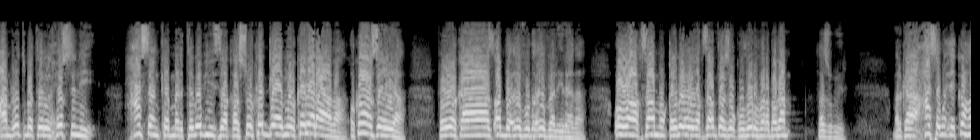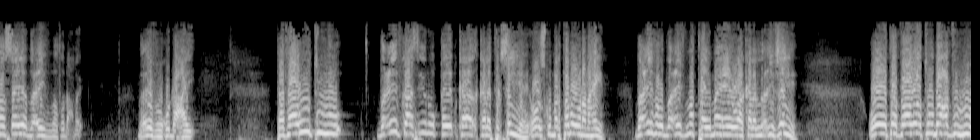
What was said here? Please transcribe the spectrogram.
can rutbati اlxusni xasanka martabadiisa qasuur ka gaabiya oo ka yaraada oo ka hooseeya fahuwa kaas adaciifu daciif baa la yihahdaa wahuwa aqsaamun qaybo wey aqsaamtaasoo kuhuru fara badan saasuu ku yihi marka xasan wixii ka hooseeya daciif baad ku dhacday daciif buu ku dhacay tafaawutuhu daciifkaas inuu kala tegsan yahay oo isku martabo unan ahayn daciif daciif ma tahay mahe waa kala daciifsan yahy wayatafaawatu dacfuhu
